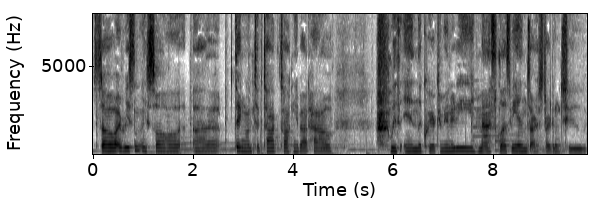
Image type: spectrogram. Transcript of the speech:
So, I recently saw a thing on TikTok talking about how within the queer community, masked lesbians are starting to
